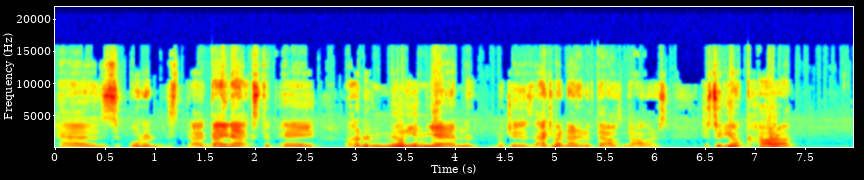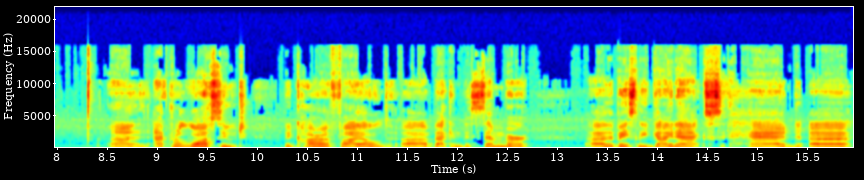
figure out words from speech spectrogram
has ordered uh, Gainax to pay 100 million yen, which is actually about $900,000, to Studio Khara uh, after a lawsuit that Khara filed uh, back in December. Uh, that basically Gainax had uh,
